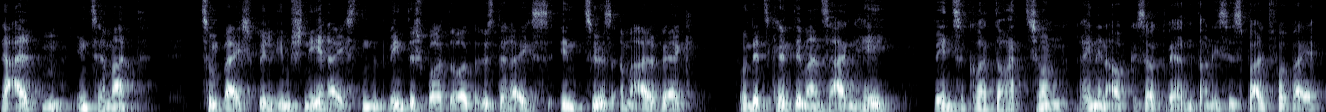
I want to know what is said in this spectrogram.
der Alpen in Zermatt, zum Beispiel im schneereichsten Wintersportort Österreichs in Zürs am Arlberg. Und jetzt könnte man sagen, hey, wenn sogar dort schon Rennen abgesagt werden, dann ist es bald vorbei.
